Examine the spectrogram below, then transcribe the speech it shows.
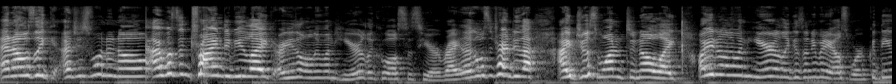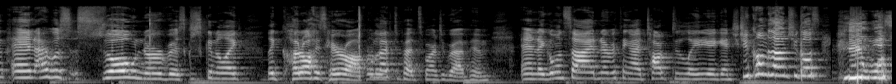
And I was like, I just want to know. I wasn't trying to be like, are you the only one here? Like, who else is here, right? Like, I wasn't trying to do that. I just wanted to know, like, are you the only one here? Like, does anybody else work with you? And I was so nervous, just gonna like, like cut all his hair off. Come back to PetSmart to grab him, and I go inside and everything. I talk to the lady again. She comes out and she goes, He was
